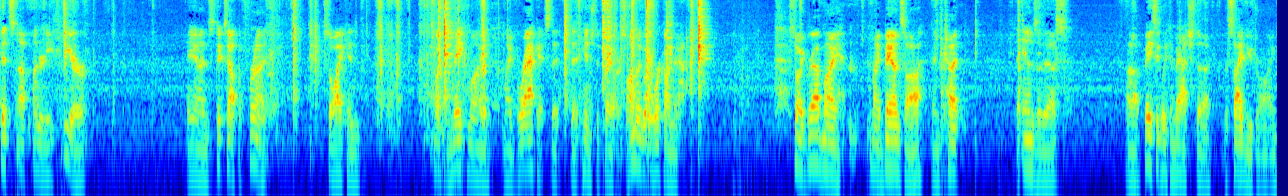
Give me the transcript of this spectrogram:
fits up underneath here and sticks out the front so I can so I can make my my brackets that, that hinge the trailer. So I'm going to go to work on that. So I grab my my bandsaw and cut the ends of this uh, basically to match the, the side view drawing.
